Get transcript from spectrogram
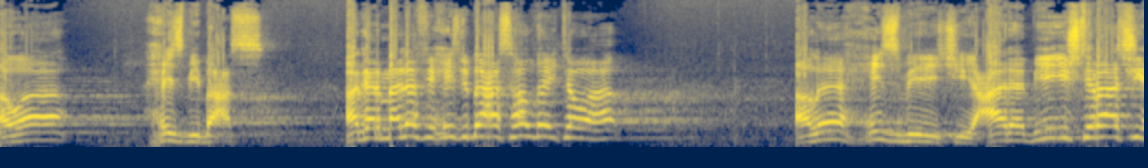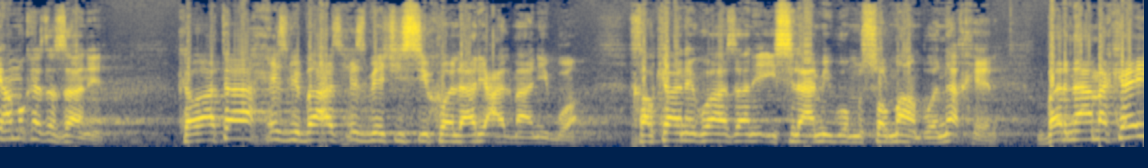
ئەوە حیزبی بەعس ئەگەر مەلەفی حیزبی بەعس هەڵدەیتەوە ئەڵێ حیزبێکی عەرەبی ئیشتراکی هەموو کەس دەزانێ کەواتە حیزبی بەعس حیزبێکی سیکۆلاری ئەلمانی بووە خەڵکانێک وازانێ ئیسلامی بۆ مسلمان بۆ نەخێر بەرنمەکەی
